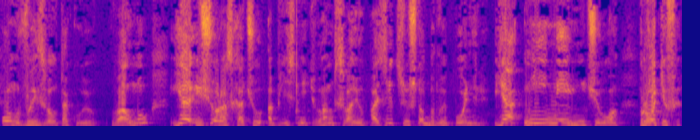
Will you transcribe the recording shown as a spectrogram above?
он вызвал такую волну, я еще раз хочу объяснить вам свою позицию, чтобы вы поняли. Я не имею ничего против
